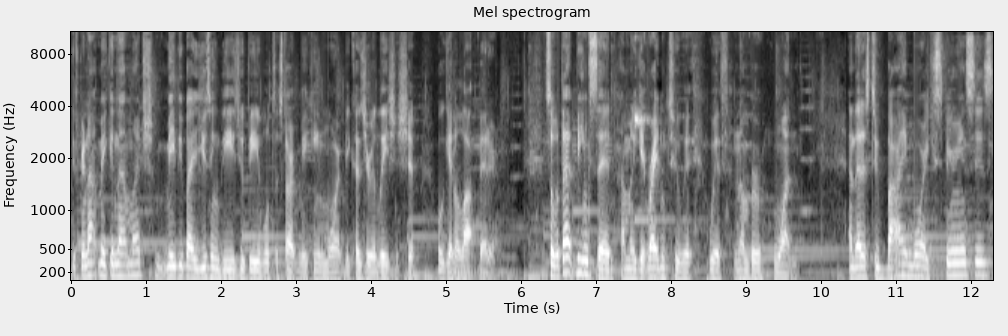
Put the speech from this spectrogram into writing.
if you're not making that much, maybe by using these, you'll be able to start making more because your relationship will get a lot better. So, with that being said, I'm going to get right into it with number one, and that is to buy more experiences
